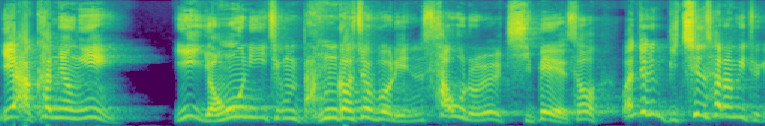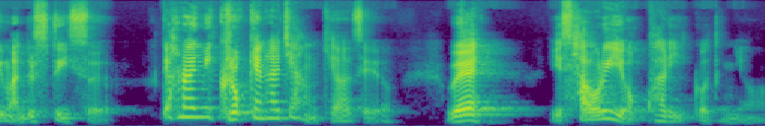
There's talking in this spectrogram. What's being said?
이 악한 영이 이 영혼이 지금 망가져버린 사울을 지배해서 완전히 미친 사람이 되게 만들 수도 있어요. 근데 하나님이 그렇게는 하지 않게 하세요. 왜? 이 사울의 역할이 있거든요.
